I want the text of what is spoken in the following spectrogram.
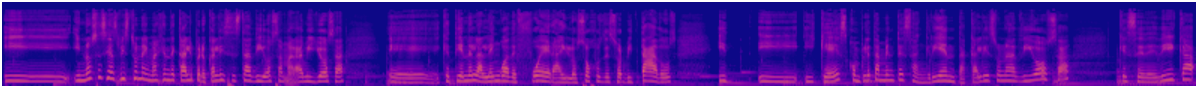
Y, no sé si has visto una imagen de Kali, pero Kali es esta diosa maravillosa eh, que tiene la lengua de fuera y los ojos desorbitados y, y que es completamente sangrienta. Kali es una diosa que se dedica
